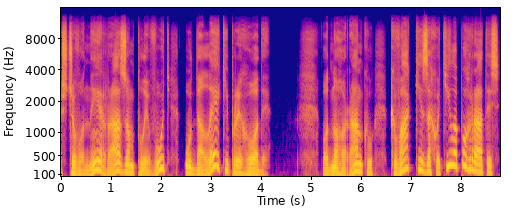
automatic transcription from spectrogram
що вони разом пливуть у далекі пригоди. Одного ранку Кваккі захотіла погратись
